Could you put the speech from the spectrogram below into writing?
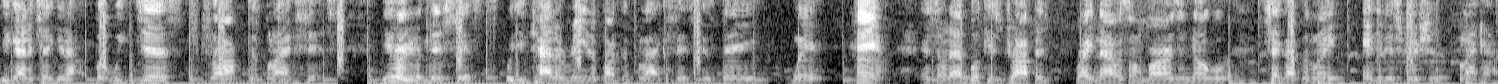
you gotta check it out. But we just dropped the Black Fits. You heard of the Misfits. Well, you gotta read about the Black Fits because they went ham. And so that book is dropping right now. It's on Barnes and Noble. Check out the link in the description. Blackout.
